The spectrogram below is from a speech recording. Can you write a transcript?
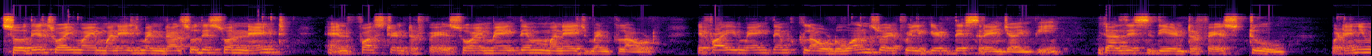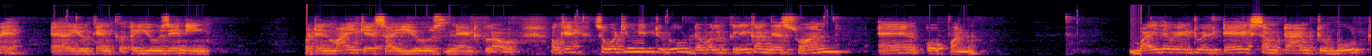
so that's why my management also this one net and first interface. So i make them management cloud. If i make them cloud one so it will get this range ip because this is the interface 2 but anyway uh, you can use any. But in my case I use net cloud. Okay so what you need to do double click on this one and open. By the way it will take some time to boot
